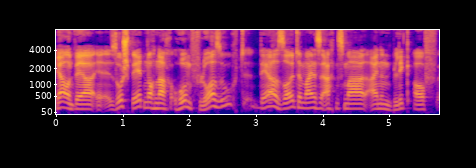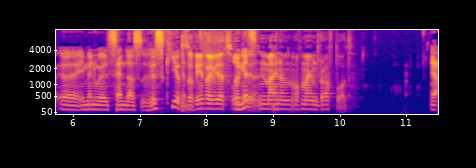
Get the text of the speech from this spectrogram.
Ja, und wer äh, so spät noch nach hohem Floor sucht, der sollte meines Erachtens mal einen Blick auf äh, Emmanuel Sanders riskieren. Ist auf jeden Fall wieder zurück jetzt, in meinem, auf meinem Draftboard. Ja,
